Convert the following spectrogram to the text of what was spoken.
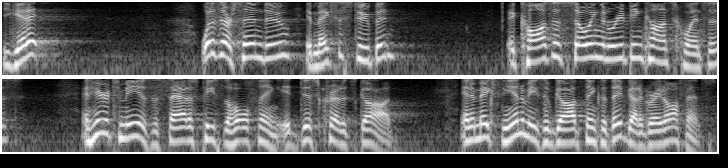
Do you get it? What does our sin do? It makes us stupid. It causes sowing and reaping consequences. And here to me is the saddest piece of the whole thing it discredits God. And it makes the enemies of God think that they've got a great offense.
